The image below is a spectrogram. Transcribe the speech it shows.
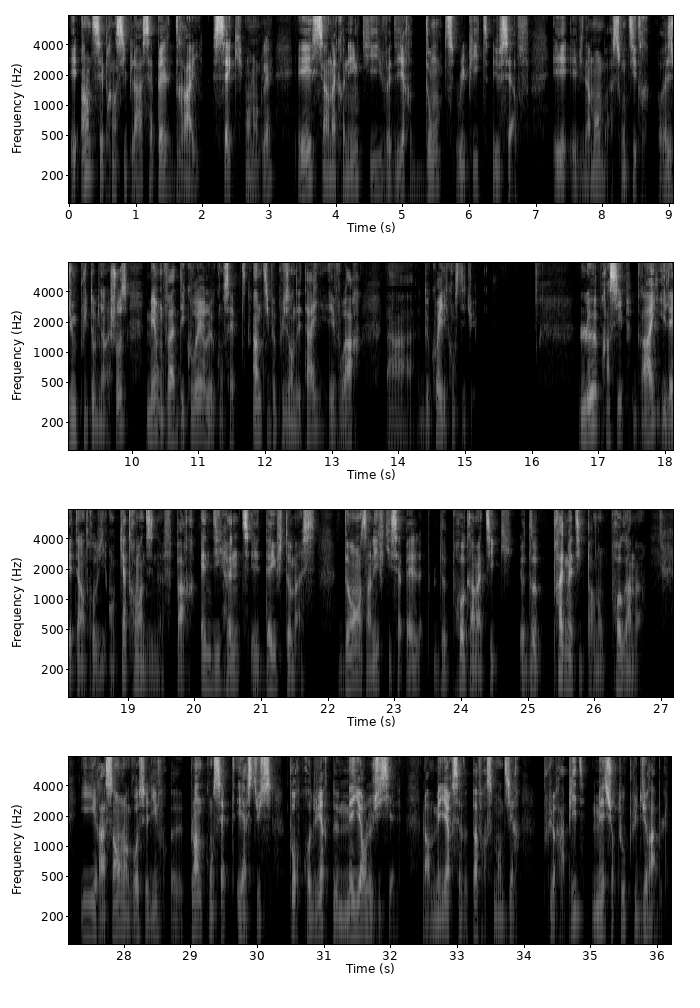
Et un de ces principes-là s'appelle dry, sec en anglais, et c'est un acronyme qui veut dire Don't Repeat Yourself. Et évidemment, bah, son titre résume plutôt bien la chose, mais on va découvrir le concept un petit peu plus en détail et voir bah, de quoi il est constitué. Le principe dry, il a été introduit en 99 par Andy Hunt et Dave Thomas dans un livre qui s'appelle The, Programmatic, euh, Pragmatic pardon, Programmer. Il rassemble en gros ce livre euh, plein de concepts et astuces pour produire de meilleurs logiciels. Alors meilleur, ça ne veut pas forcément dire plus rapide, mais surtout plus durable.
